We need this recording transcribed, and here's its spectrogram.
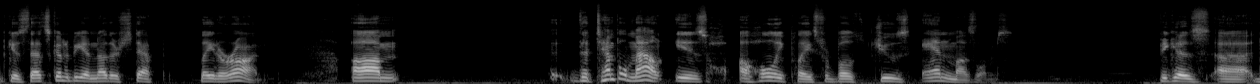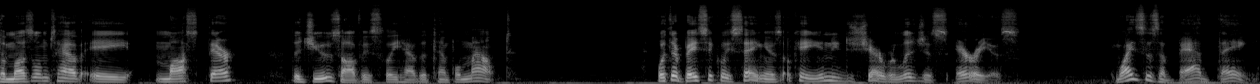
because that's going to be another step later on. Um, the Temple Mount is a holy place for both Jews and Muslims because uh, the Muslims have a mosque there. The Jews obviously have the Temple Mount. What they're basically saying is okay, you need to share religious areas. Why is this a bad thing?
